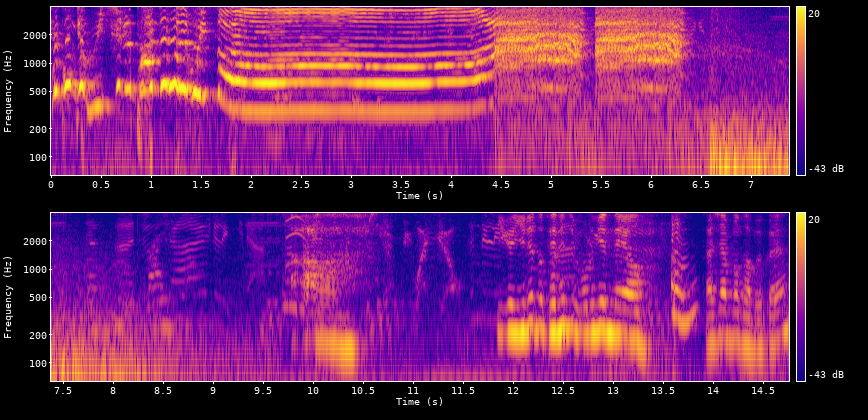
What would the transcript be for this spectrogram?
핵공격 위치를 반대로 알고 있어요. 아! 아, 이거 이래도 되는지 모르겠네요. 다시 한번 가볼까요?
